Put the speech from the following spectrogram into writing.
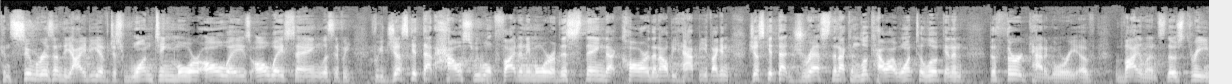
consumerism, the idea of just wanting more, always, always saying, listen, if we, if we just get that house, we won't fight anymore, or this thing, that car, then I'll be happy. If I can just get that dress, then I can look how I want to look. And then the third category of violence, those three,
